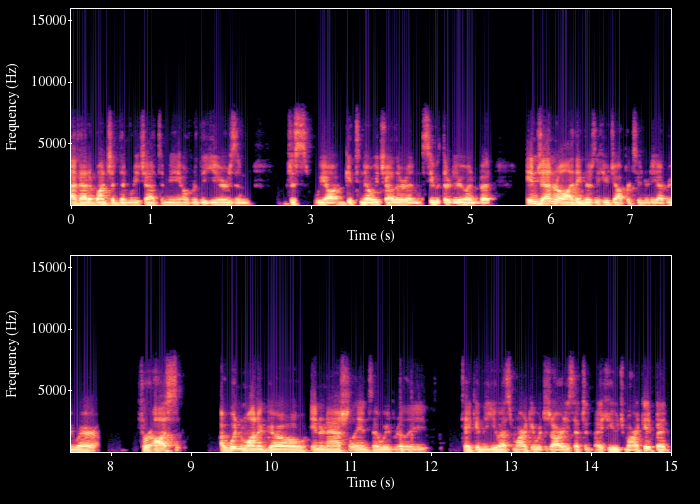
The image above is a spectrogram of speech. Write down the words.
I've had a bunch of them reach out to me over the years and just we all get to know each other and see what they're doing. But in general, I think there's a huge opportunity everywhere. For us, I wouldn't want to go internationally until we've really taken the US market, which is already such a, a huge market. But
